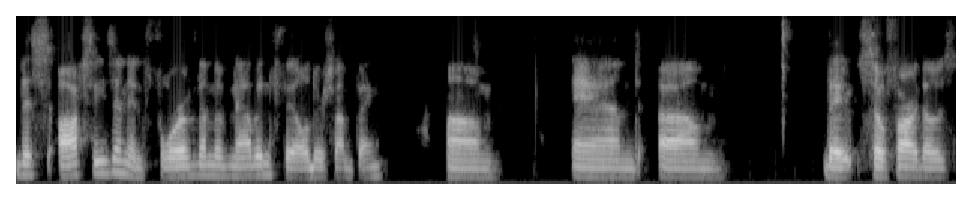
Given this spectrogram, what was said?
this off season, and four of them have now been filled or something. Um, and um, they so far those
